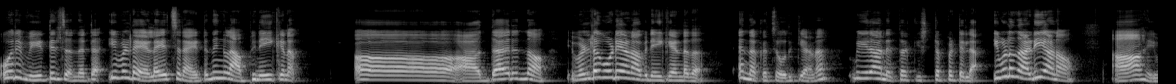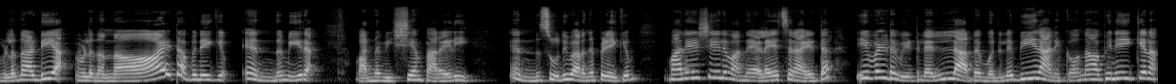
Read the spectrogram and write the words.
ഒരു വീട്ടിൽ ചെന്നിട്ട് ഇവളുടെ ഇളയച്ചനായിട്ട് നിങ്ങൾ അഭിനയിക്കണം. അതായിരുന്നോ? ഇവളുടെ കൂടെയാണോ അഭിനയിക്കേണ്ടത്? എന്നൊക്കെ ചോദിക്കുകയാണ്. ബീരാൻ ഇത്രയ്ക്ക് ഇഷ്ടപ്പെട്ടില്ല. ഇവൾ നടിയാണോ? ആ ഇവൾ നടിയാ. ഇവൾ നന്നായിട്ട് അഭിനയിക്കും. എന്ന് മീര വന്ന വിഷയം പറയടി എന്ന് ശ്രുതി പറഞ്ഞപ്പോഴേക്കും മലേഷ്യയിൽ വന്ന ഇളയച്ചനായിട്ട് ഇവളുടെ വീട്ടിലെല്ലാവരുടെയും മുന്നിൽ ബീരാനിക്ക ഒന്ന് അഭിനയിക്കണം.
